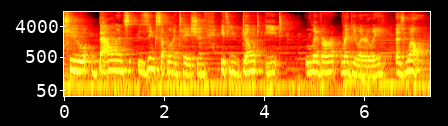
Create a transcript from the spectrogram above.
to balance zinc supplementation if you don't eat liver regularly as well.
